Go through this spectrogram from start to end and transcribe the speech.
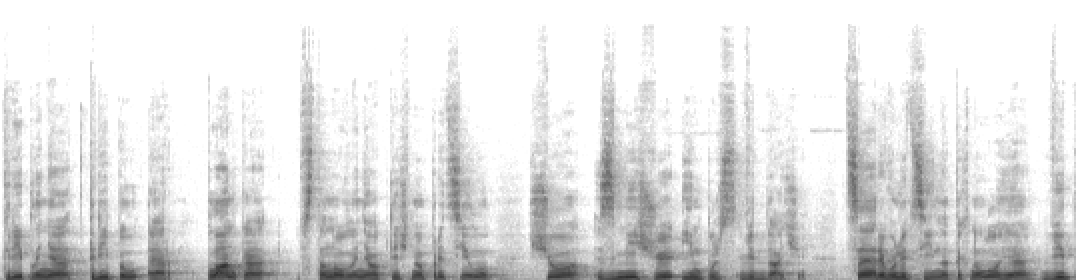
Кріплення Triple R. Планка встановлення оптичного прицілу, що зміщує імпульс віддачі. Це революційна технологія від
